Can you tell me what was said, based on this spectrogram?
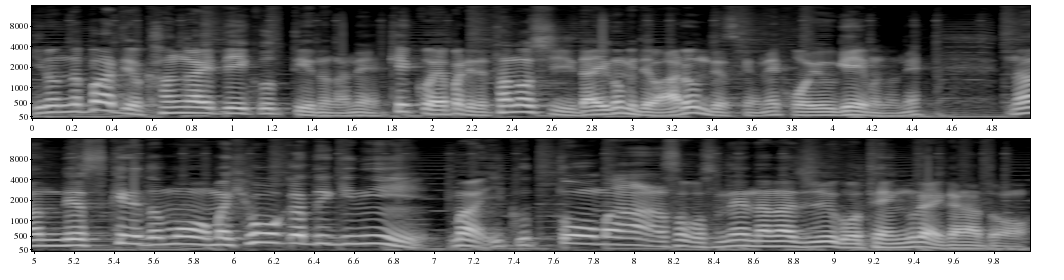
いろんなパーティーを考えていくっていうのがね、結構やっぱりね、楽しい醍醐味ではあるんですけどね、こういうゲームのね。なんですけれども、まあ評価的に、まあいくと、まあそうですね、75点ぐらいかなと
